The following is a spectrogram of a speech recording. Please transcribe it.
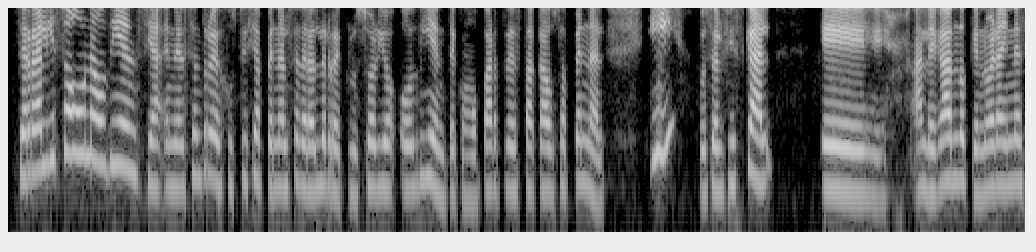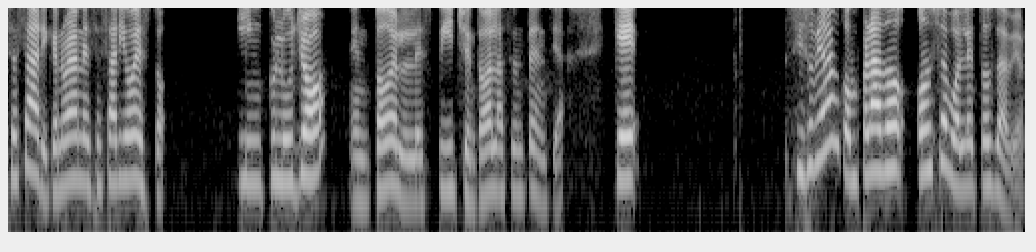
se realizó una audiencia en el Centro de Justicia Penal Federal del Reclusorio Oriente como parte de esta causa penal y pues el fiscal, eh, alegando que no era innecesario, que no era necesario esto, incluyó en todo el speech, en toda la sentencia, que si se hubieran comprado 11 boletos de avión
